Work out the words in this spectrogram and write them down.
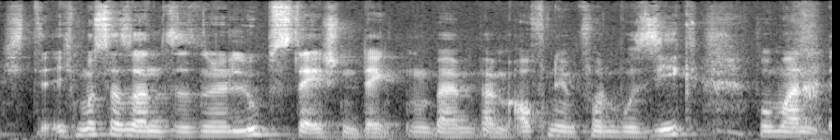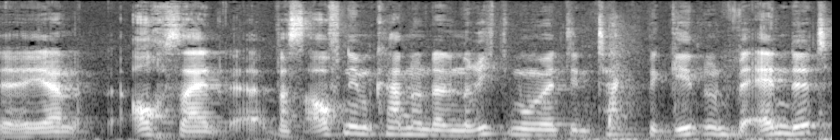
Ich, ich muss da so an so eine Loopstation denken beim, beim Aufnehmen von Musik, wo man äh, ja auch sein, äh, was aufnehmen kann und dann im richtigen Moment den Takt beginnt und beendet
